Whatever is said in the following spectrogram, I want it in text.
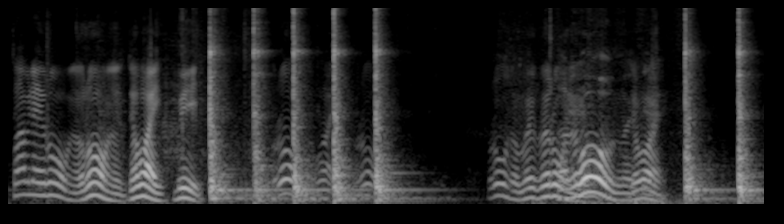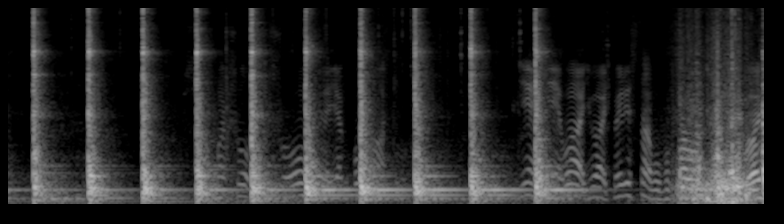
Вставляй ровно, ровно, давай, бий. Ровно, Вадь, ровно. Ровно, ви, ви ровно. Ровно, Давай. Все, пошел, пошел, як по маслу. Ні, ні, Вадь, Вадь, перестав, попало Вадь.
